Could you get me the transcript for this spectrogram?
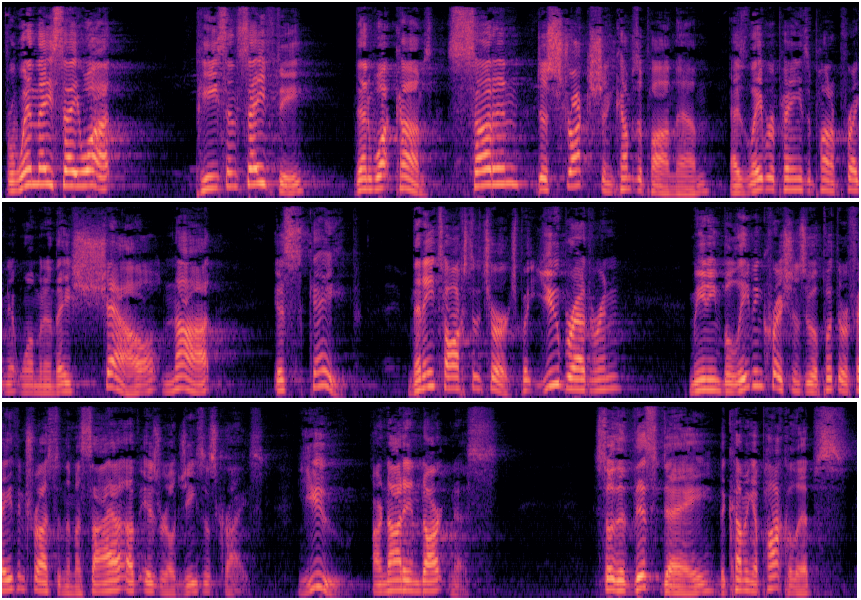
For when they say what? Peace and safety, then what comes? Sudden destruction comes upon them as labor pains upon a pregnant woman, and they shall not escape. Then he talks to the church. But you, brethren, meaning believing Christians who have put their faith and trust in the Messiah of Israel, Jesus Christ, you are not in darkness, so that this day, the coming apocalypse,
